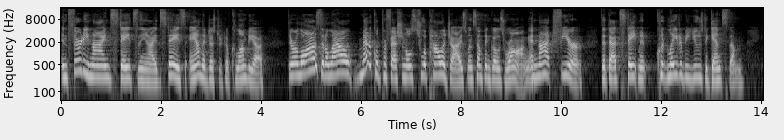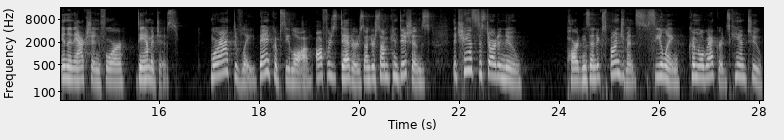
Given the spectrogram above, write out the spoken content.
in 39 states in the United States and the District of Columbia, there are laws that allow medical professionals to apologize when something goes wrong and not fear that that statement could later be used against them in an action for damages. More actively, bankruptcy law offers debtors, under some conditions, the chance to start anew. Pardons and expungements, sealing criminal records can too.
